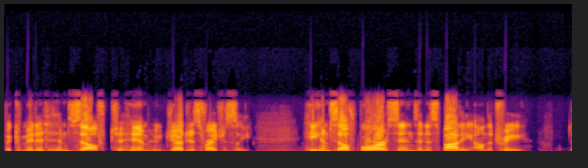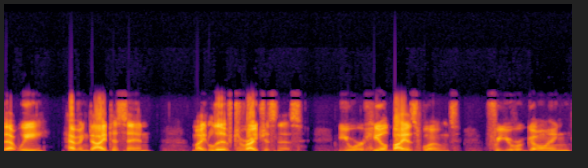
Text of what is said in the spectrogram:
but committed himself to him who judges righteously. He himself bore our sins in his body on the tree, that we, having died to sin, might live to righteousness. You were healed by his wounds, for you were going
